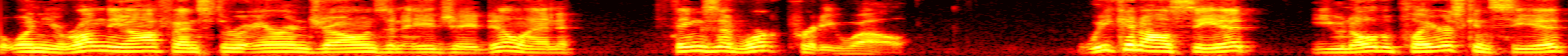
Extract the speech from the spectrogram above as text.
but when you run the offense through Aaron Jones and AJ Dillon, things have worked pretty well. We can all see it. You know, the players can see it.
